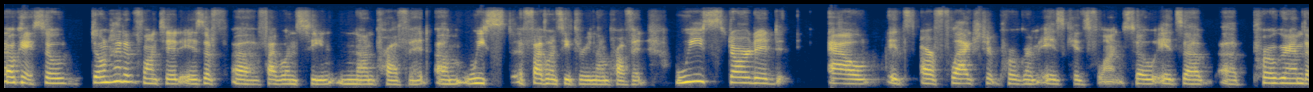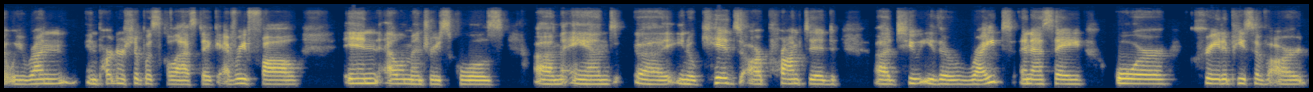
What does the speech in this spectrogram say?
Okay, so Don't Hide It Flaunt is a, a 501c nonprofit. Um, we 501c3 nonprofit. We started out. It's our flagship program is Kids Flaunt. So it's a, a program that we run in partnership with Scholastic every fall in elementary schools. Um, and uh, you know, kids are prompted uh, to either write an essay or create a piece of art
